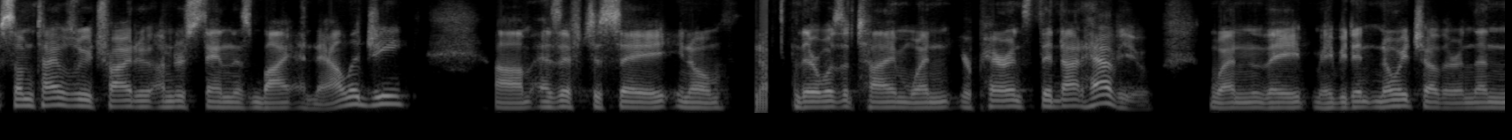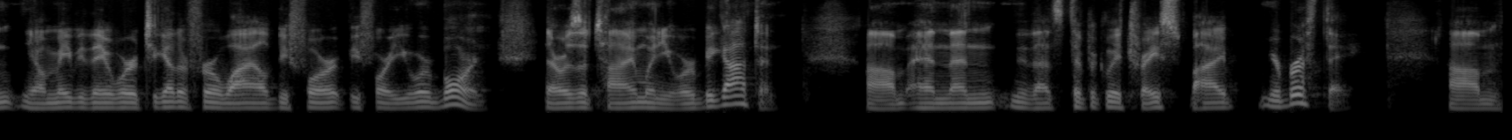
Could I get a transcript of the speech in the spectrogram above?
sometimes we try to understand this by analogy um, as if to say, you know, there was a time when your parents did not have you, when they maybe didn't know each other, and then you know maybe they were together for a while before before you were born. There was a time when you were begotten, um, and then that's typically traced by your birthday. Um,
